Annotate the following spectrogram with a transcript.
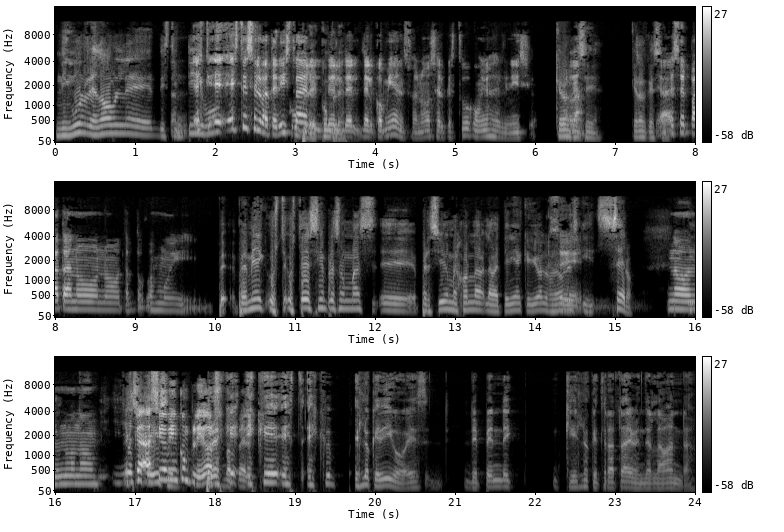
Ningún redoble distintivo. Es que este es el baterista Cumple, del, cumple. del, del- del comienzo, ¿no? O sea, el que estuvo conmigo desde el inicio. Creo que sí. Creo que sí. Ya, ese pata no, no, tampoco es muy. Pe- Pero mire, usted- ustedes siempre son más, eh, perciben mejor la, la batería que yo, los redobles, Sí. y cero. No, no, no. y Es eso que ha sido dice- bien cumplidor Pero es su que, papel. es que es, es que es lo que digo, es depende qué es lo que trata de vender la banda,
